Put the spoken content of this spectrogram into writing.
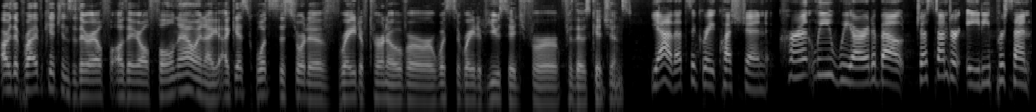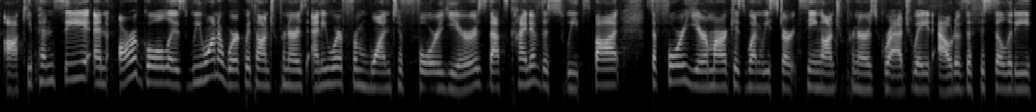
Are the private kitchens, are they all, are they all full now? And I, I guess what's the sort of rate of turnover or what's the rate of usage for, for those kitchens? Yeah, that's a great question. Currently, we are at about just under 80% occupancy. And our goal is we want to work with entrepreneurs anywhere from one to four years. That's kind of the sweet spot. The four year mark is when we start seeing entrepreneurs graduate out out of the facility,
